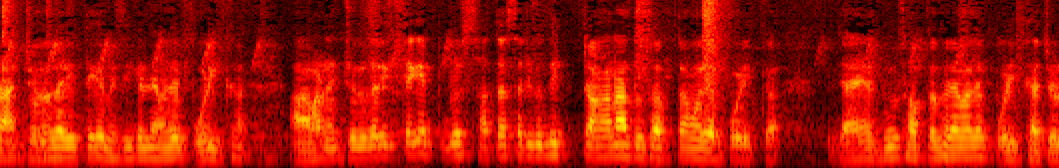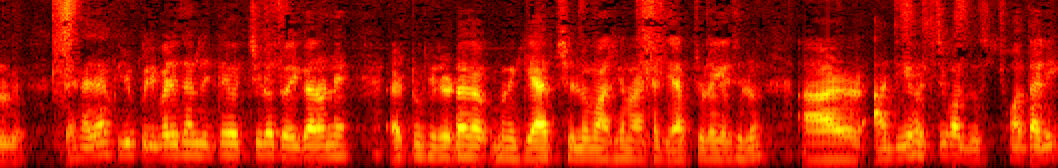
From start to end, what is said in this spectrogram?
না। আর চোদ্দ তারিখ থেকে বেসিক্যালি আমাদের পরীক্ষা। মানে চোদ্দ তারিখ থেকে পুরো সাতাশ তারিখ অব্দি টানা দু সপ্তাহ আমাদের পরীক্ষা। জানি দু সপ্তাহ ধরে আমাদের পরীক্ষা চলবে। দেখা যাক, কিছু প্রিপারেশান দিতে হচ্ছিল, তো এই কারণে একটু ভিডিওটা মানে গ্যাপ ছিল, মাঝখানে একটা গ্যাপ চলে গেছিল। আর আজকে হচ্ছে কত? ছ তারিখ।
